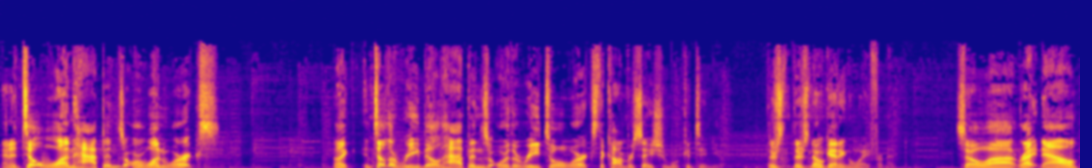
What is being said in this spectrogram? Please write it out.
And until one happens or one works, like until the rebuild happens or the retool works, the conversation will continue. There's there's no getting away from it. So uh, right now,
